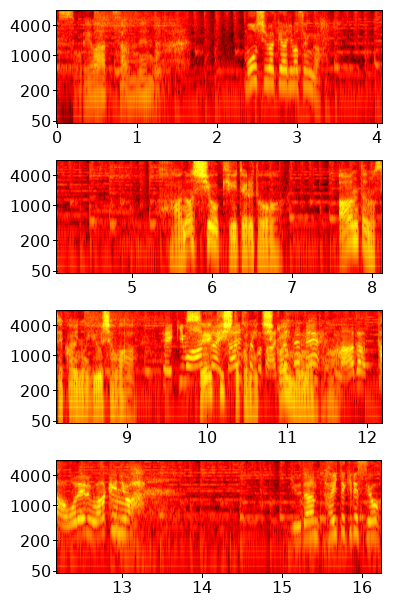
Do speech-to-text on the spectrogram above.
それは残念だな。申し訳ありませんが。話を聞いてるとあんたの世界の勇者は聖騎士とかに近いものなんだな。まだ倒れるわけには。油断大敵ですよ。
